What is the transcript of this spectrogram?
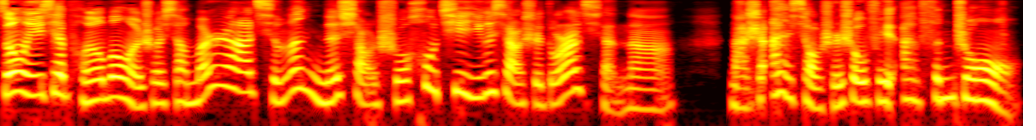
总有一些朋友问我说：“小妹儿啊，请问你的小说后期一个小时多少钱呢？”哪是按小时收费，按分钟，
